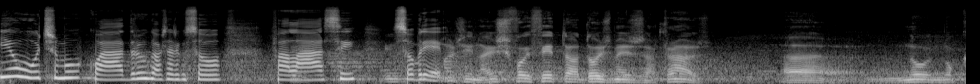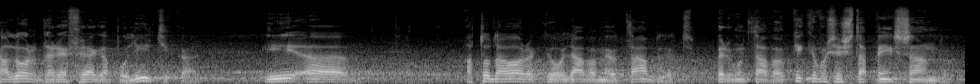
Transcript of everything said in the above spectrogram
E o último quadro, gostaria que o senhor falasse então, sobre ele. Imagina, isso foi feito há dois meses atrás, uh, no, no, calor da refrega política, e uh, a toda hora que eu olhava meu tablet, perguntava o que, que você está pensando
